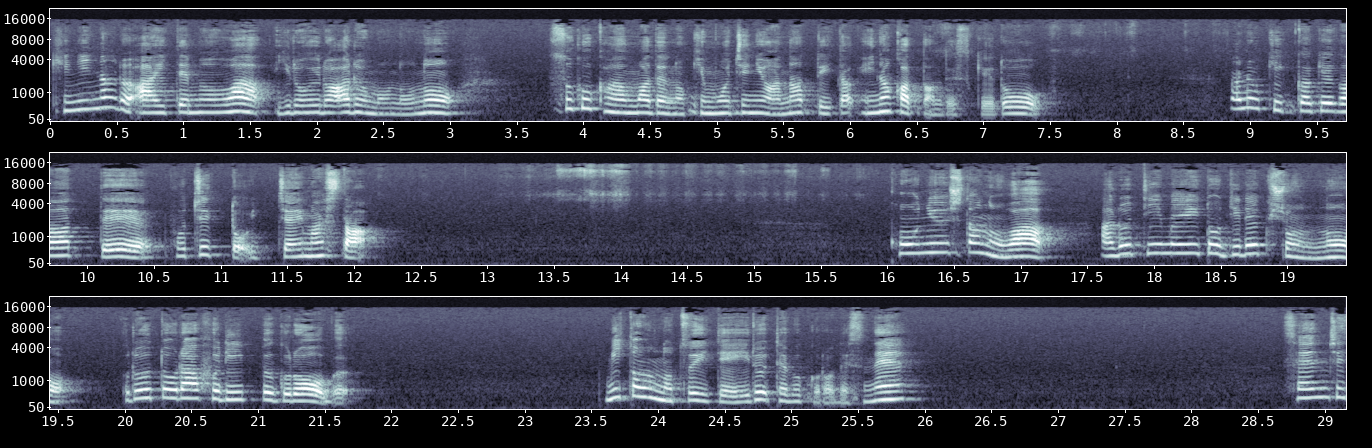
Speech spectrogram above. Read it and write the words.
気になるアイテムはいろいろあるもののすぐ買うまでの気持ちにはなっていたいなかったんですけどあるきっかけがあってポチッといっちゃいました。購入したのはアルティメイトディレクションのウルトラフリップグローブ。ミトンのついている手袋ですね。先日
